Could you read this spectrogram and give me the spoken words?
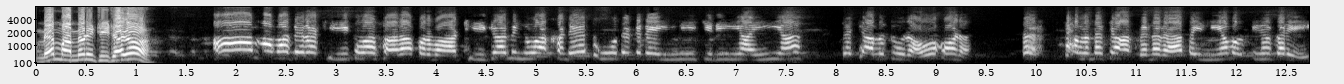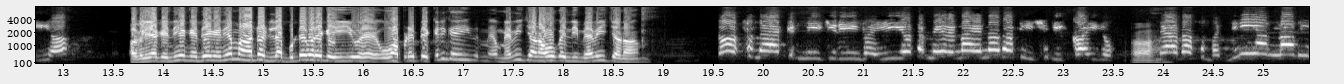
ਮੈਂ ਮਾਮੇ ਨੇ ਠੀਕ ਠਾਕ ਆ? ਮਾਮਾ ਤੇਰਾ ਠੀਕ ਵਾ ਸਾਰਾ ਪਰਿਵਾਰ ਠੀਕ ਆ। ਮੈਨੂੰ ਆਖਣ ਦੇ ਤੂੰ ਤੇ ਕਿਤੇ ਇੰਨੀ ਚਿਰੀ ਆਈ ਆ ਤੇ ਚੱਲ ਤੂੰ ਰਹੋ ਹੁਣ। ਚੱਲ ਮੈਂ ਚਾਰ ਦਿਨ ਰਹਿ ਤੇ ਇੰਨੀਆਂ ਵਕਤੀਆਂ ਘਰੇ ਹੀ ਆ। ਅਗਲੀਆਂ ਕਹਿੰਦੀਆਂ ਕਹਿੰਦੀਆਂ ਕਹਿੰਦੀਆਂ ਮਾਂ ਤੁਹਾਡੀ ਲਾ ਬੁੱਢੇ ਬਾਰੇ ਗਈ ਉਹ ਆਪਣੇ ਪੇਕੇ ਨਹੀਂ ਗਈ? ਮੈਂ ਮੈਂ ਵੀ ਜਾਣਾ ਉਹ ਕਹਿੰਦੀ ਮੈਂ ਵੀ ਜਾਣਾ। ਦੱਸ ਮੈਂ ਕਿੰਨੀ ਚਿਰੀ ਗਈ ਆ ਤੇ ਮੇਰੇ ਨਾਲ ਇਹਨਾਂ ਦਾ ਕੀ ਸ਼ਰੀਕਾ ਹੀ ਹੋ ਆਹ। ਮੈਂ ਦੱਸ ਬੱਜੀ ਆ ਉਹਨਾਂ ਦੀ।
